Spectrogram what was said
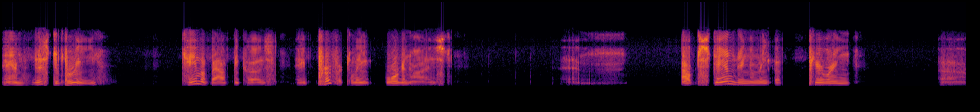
And this debris came about because a perfectly organized, um, outstandingly appearing uh,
